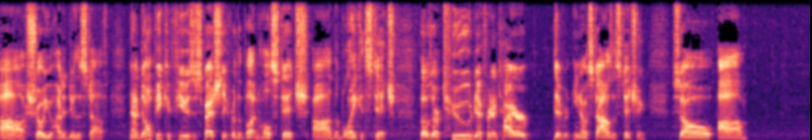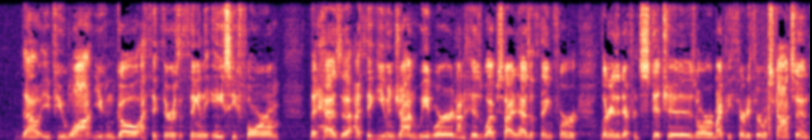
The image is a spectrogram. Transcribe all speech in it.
uh, show you how to do the stuff. Now don't be confused, especially for the buttonhole stitch, uh, the blanket stitch. Those are two different entire different you know styles of stitching. So um, now if you want, you can go. I think there is a thing in the AC forum that has a, I think even John Weedward on his website has a thing for learning the different stitches, or it might be 33 Wisconsin.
